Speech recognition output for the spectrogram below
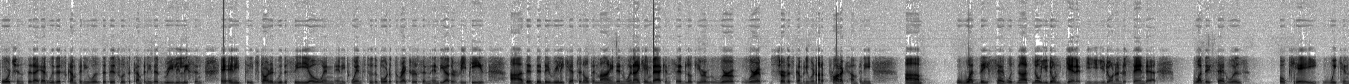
fortunes that I had with this company was that this was a company that really listened. And it, it started with the CEO and, and it went to the board of directors and, and the other VPs. Uh, that, that they really kept an open mind. And when I came back and said, look, you're, we're, a, we're a service company, we're not a product company, uh, what they said was not, no, you don't get it. You, you don't understand that. What they said was, okay, we can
